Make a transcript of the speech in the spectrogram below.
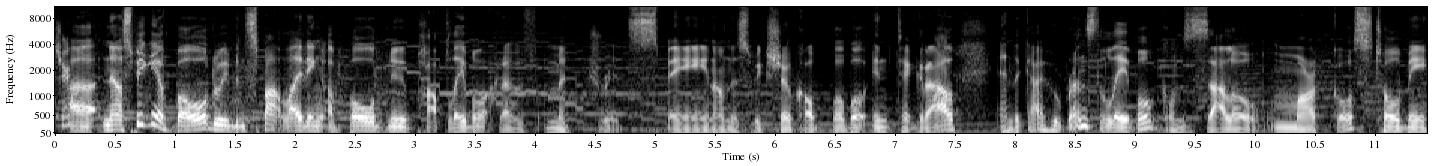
Sure. Uh, now, speaking of bold, we've been spotlighting a bold new pop label out of Madrid, Spain, on this week's show called Bobo Integral. And the guy who runs the label, Gonzalo Marcos, told me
